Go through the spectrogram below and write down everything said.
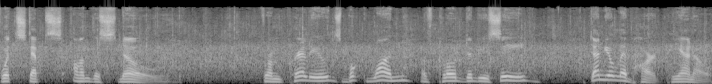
Footsteps on the Snow. From Preludes, Book One of Claude Debussy, Daniel Lebhardt, piano.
